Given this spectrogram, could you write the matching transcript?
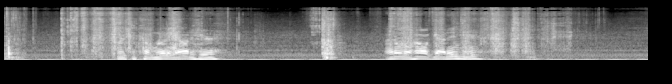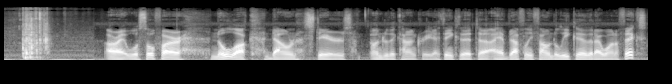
for it to come running out of here. I don't know how it got in here. All right, well, so far, no luck downstairs under the concrete. I think that uh, I have definitely found a leak there that I want to fix,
